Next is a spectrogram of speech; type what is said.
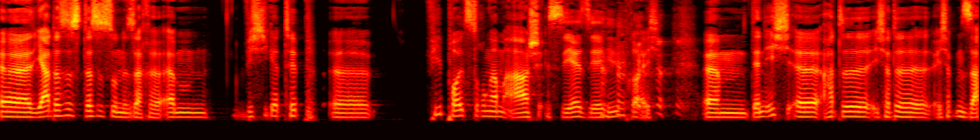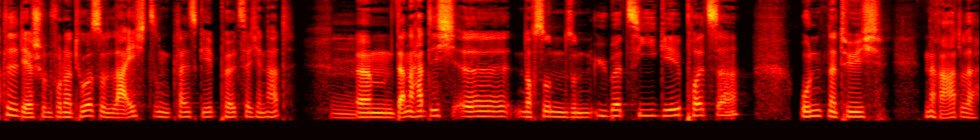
äh, ja, das ist, das ist so eine Sache. Ähm, wichtiger Tipp, äh, viel Polsterung am Arsch ist sehr, sehr hilfreich. ähm, denn ich äh, hatte, ich hatte, ich habe einen Sattel, der schon von Natur aus so leicht so ein kleines Gelpölzerchen hat. Mhm. Ähm, dann hatte ich äh, noch so ein, so ein Überziehgelpolster und natürlich eine Radler,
